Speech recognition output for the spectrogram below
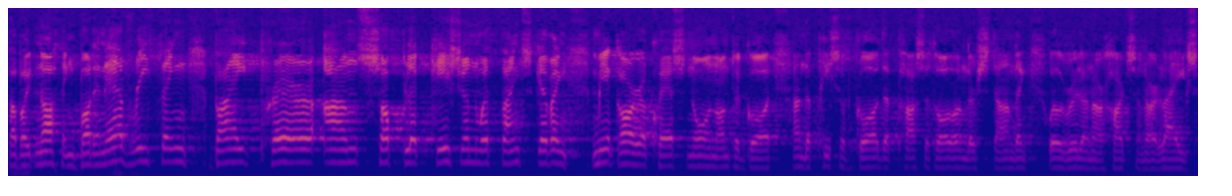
about nothing, but in everything by prayer and supplication with thanksgiving make our requests known unto God, and the peace of God that passeth all understanding will rule in our hearts and our lives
